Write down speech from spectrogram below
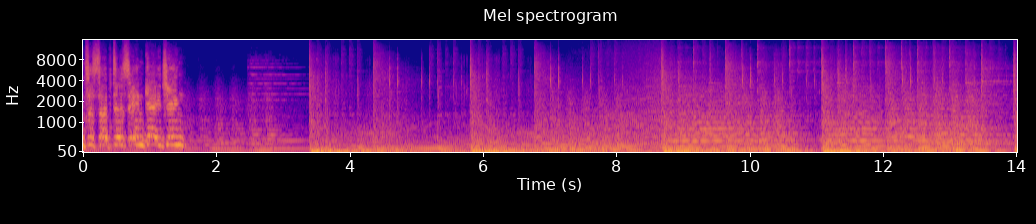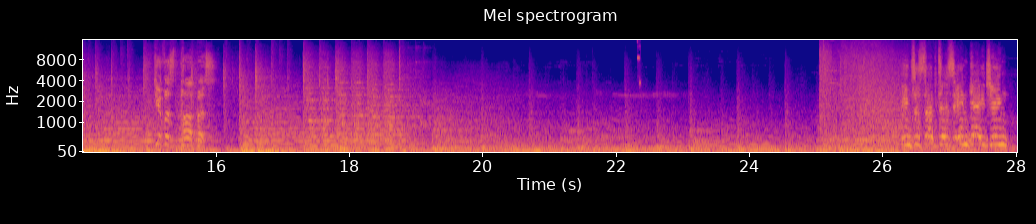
Interceptors engaging. Give us purpose! Interceptors engaging.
